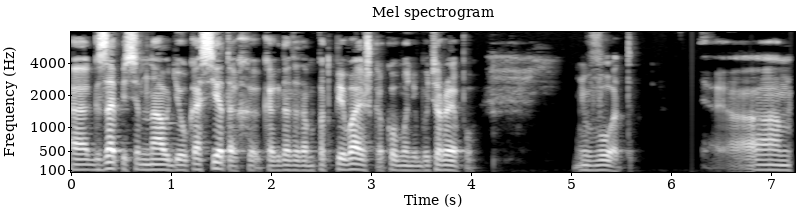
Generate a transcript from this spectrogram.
э, к записям на аудиокассетах, когда ты там подпеваешь какому-нибудь рэпу. Вот. Э,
